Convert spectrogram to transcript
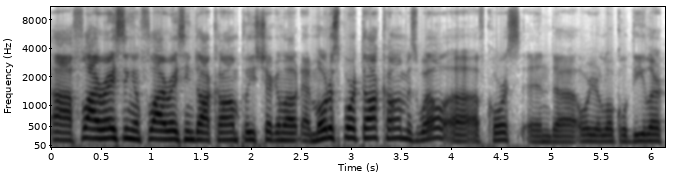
Uh, Fly Racing and FlyRacing.com. Please check them out at Motosport.com as well, uh, of course, and uh, or your local dealer.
